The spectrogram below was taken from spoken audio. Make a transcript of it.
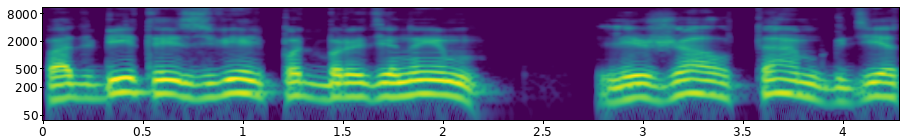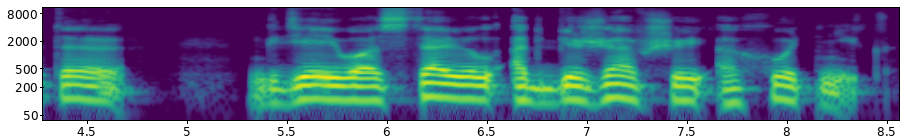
Подбитый зверь под Бородиным лежал там где-то, где его оставил отбежавший охотник.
